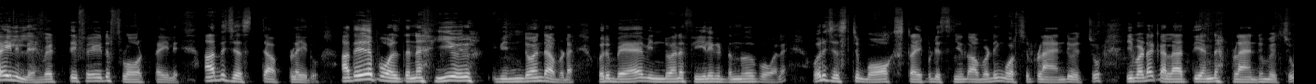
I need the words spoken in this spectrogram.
ടൈലില്ലേ വെട്ടിഫൈഡ് ഫ്ലോർ ടൈൽ അത് ജസ്റ്റ് അപ്ലൈ ചെയ്തു. അതേപോലെ തന്നെ ഈ ഒരു വിൻഡോന്റെ അവിടെ ഒരു ബേ വിൻഡോന്റെ ഫീൽ കിട്ടുന്നത് പോലെ ഒരു ജസ്റ്റ് ബോക്സ് ടൈപ്പ് ഡിസൈൻ ചെയ്തു. അവിടെയും കുറച്ച് പ്ലാന്റ് വെച്ചു. ഇവിടെ കലാത്തിയന്റെ പ്ലാന്റും വെച്ചു.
